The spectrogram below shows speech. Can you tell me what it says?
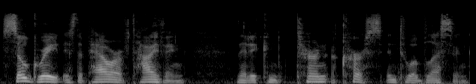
So great is the power of tithing that it can turn a curse into a blessing.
